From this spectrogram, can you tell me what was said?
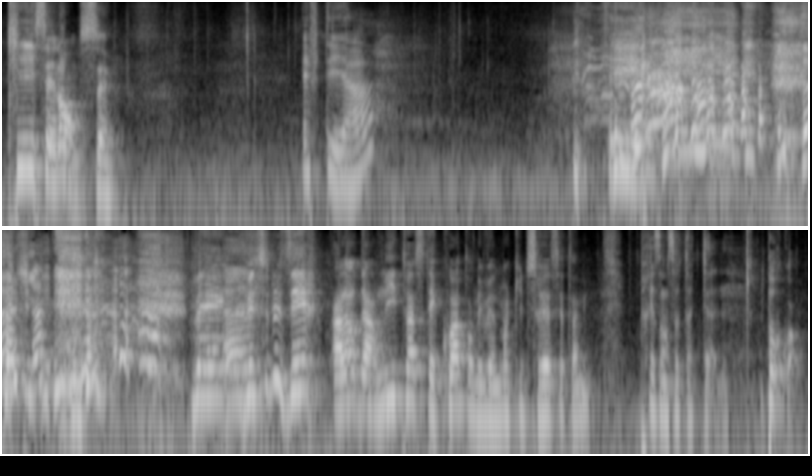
qui se lance? FTA. Et- ben, Euh. veux-tu nous dire, alors Darly, toi, c'était quoi ton événement culturel cette année? Présence autochtone. Pourquoi?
